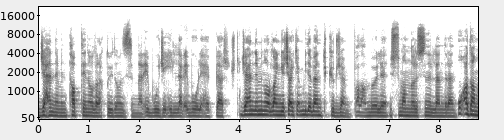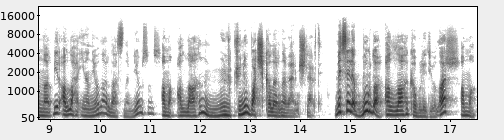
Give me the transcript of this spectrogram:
cehennemin 10'i olarak duyduğumuz isimler. Ebu Cehiller, Ebu Lehebler. İşte cehennemin oradan geçerken bir de ben tüküreceğim falan böyle Müslümanları sinirlendiren. O adamlar bir Allah'a inanıyorlardı aslında biliyor musunuz? Ama Allah'ın mülkünü başkalarına vermişlerdi. Mesele burada Allah'ı kabul ediyorlar ama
